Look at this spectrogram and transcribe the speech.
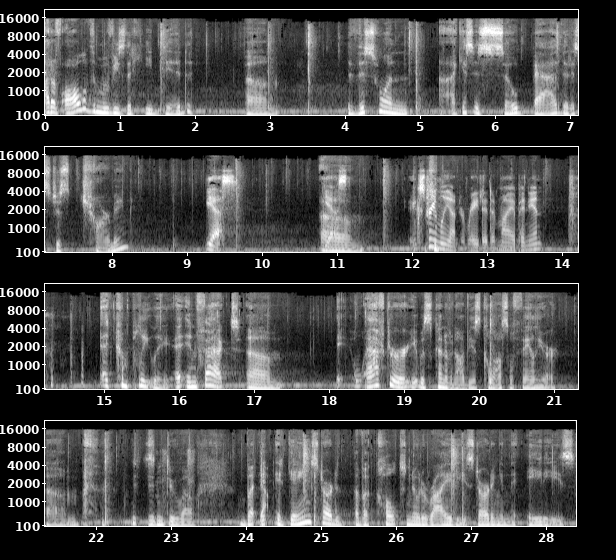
out of all of the movies that he did, um, this one, I guess, is so bad that it's just charming. Yes. Yes. Um, Extremely underrated, in my opinion. It completely. In fact, um, it- after it was kind of an obvious colossal failure, um, it didn't do well, but it, it gained started of a cult notoriety starting in the 80s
